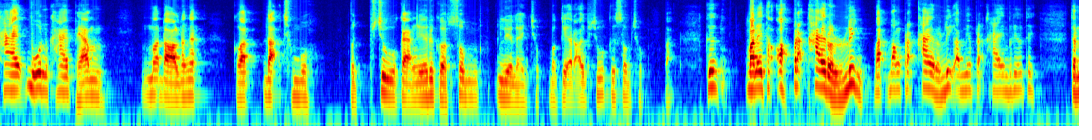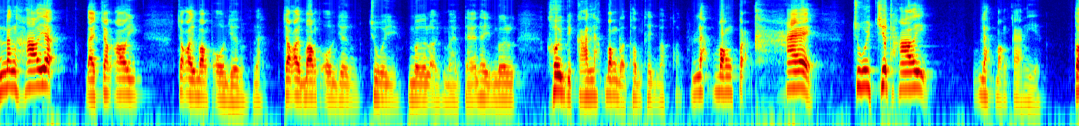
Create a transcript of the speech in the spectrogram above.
ខែ4ខែ5មកដល់ហ្នឹងគាត់ដាក់ឈ្មោះព្យួរការងារឬក៏សុំលាលែងឈប់បើគេអត់ឲ្យព្យួរគឺសុំឈប់បាទគឺបានន័យថាអស់ប្រាក់ខែរលីងបាត់បង់ប្រាក់ខែរលីងអត់មានប្រាក់ខែរៀលទេតែនឹងហើយ ដែលចង់ឲ្យចង់ឲ្យបងប្អូនយើងណាចង់ឲ្យបងប្អូនយើងជួយមើលឲ្យមែនតើហើយមើលឃើញពីការលះបង់ដ៏ធំធេងរបស់គាត់លះបង់ប្រាក់ខែជួយជាតិហើយលះបង់ការងារត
